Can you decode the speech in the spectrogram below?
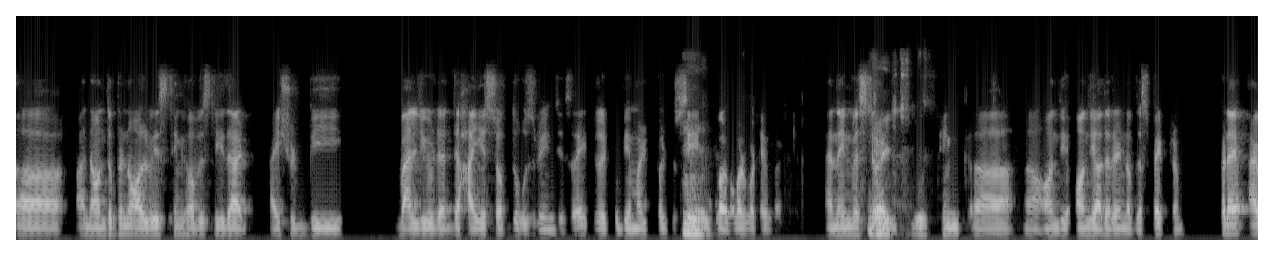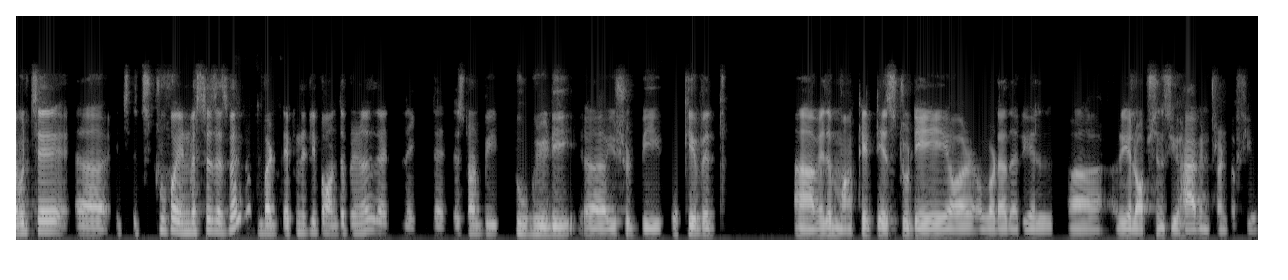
uh, an entrepreneur always thinks obviously that i should be valued at the highest of those ranges right? So it could be a multiple to sales mm-hmm. or, or whatever. And the investor right. would think uh, uh, on the on the other end of the spectrum. But I, I would say uh, it's, it's true for investors as well but definitely for entrepreneurs that like that let's not be too greedy. Uh, you should be okay with uh, where the market is today or, or what are the real uh, real options you have in front of you.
